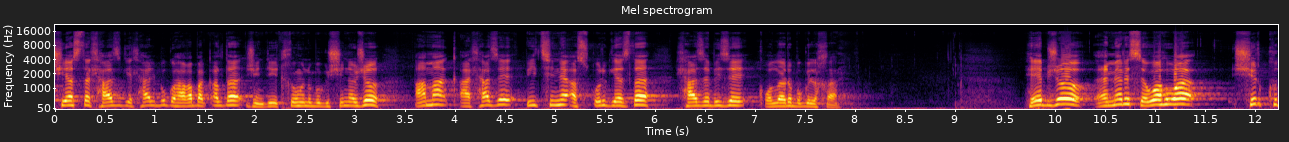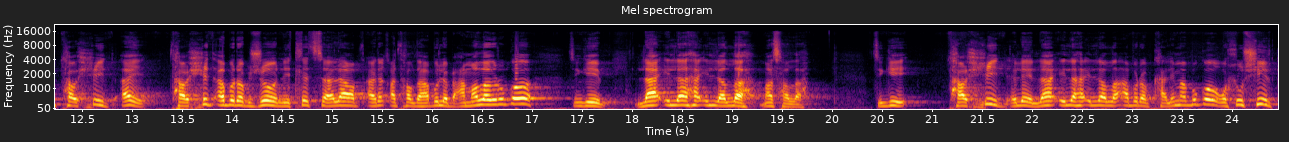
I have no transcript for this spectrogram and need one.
ჩიასთა ხაზგი ხალბუგო ჰაღაბაკალდა ჟინდი თხუნ ბუგიშინაჟო ამა კალჰაზე ბიცინე ასკურგიას და ხაზებიზე ყოლარო ბუგილხა ჰებჟო ამერსე ვაჰვა შირკუ თავჰიდ აი توحيد أبرب جو نتلت سلام طريقة ده دهبول بعمل الرقو تنجي لا إله إلا الله ما صلى تنجي توحيد لا إله إلا الله أبرب كلمة بقو غسو شرك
